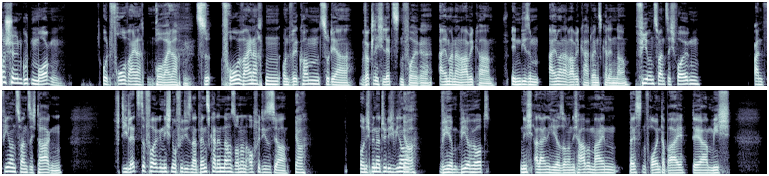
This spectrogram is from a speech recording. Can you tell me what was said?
Wunderschönen guten Morgen und frohe Weihnachten. Frohe Weihnachten. Zu, frohe Weihnachten und willkommen zu der wirklich letzten Folge Alman Arabica in diesem Alman Arabica Adventskalender. 24 Folgen an 24 Tagen. Die letzte Folge nicht nur für diesen Adventskalender, sondern auch für dieses Jahr. Ja. Und ich bin natürlich wieder, Ja. wie, wie ihr hört, nicht alleine hier, sondern ich habe meinen besten Freund dabei, der mich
